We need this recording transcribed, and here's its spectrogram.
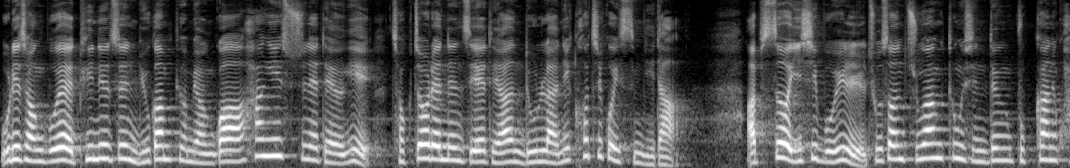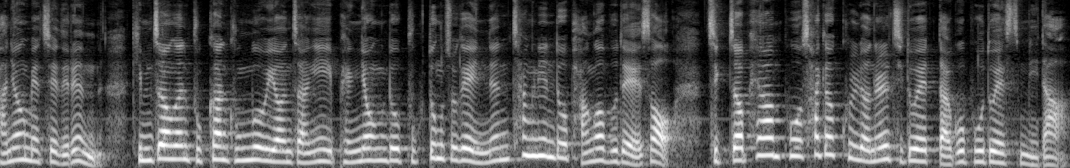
우리 정부의 뒤늦은 유감 표명과 항의 수준의 대응이 적절했는지에 대한 논란이 커지고 있습니다. 앞서 25일 조선중앙통신 등 북한 관영 매체들은 김정은 북한 국무위원장이 백령도 북동쪽에 있는 창린도 방어부대에서 직접 해안포 사격 훈련을 지도했다고 보도했습니다.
